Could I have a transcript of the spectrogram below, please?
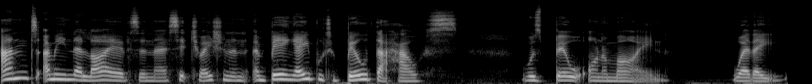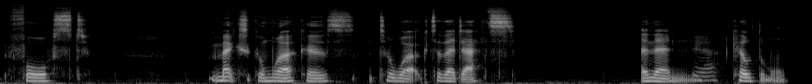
And I mean their lives and their situation and, and being able to build that house was built on a mine where they forced Mexican workers to work to their deaths and then Yeah. killed them all.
